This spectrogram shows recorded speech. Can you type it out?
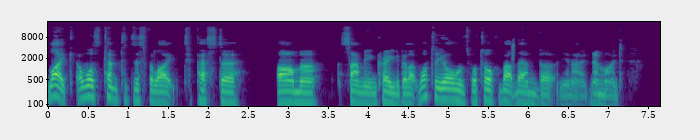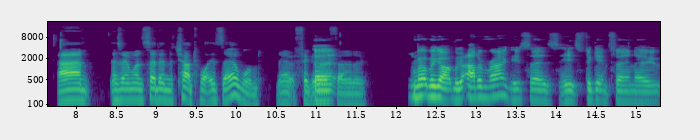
like. I was tempted just for like to pester Armor, Sammy, and Craig to be like, "What are your ones? We'll talk about them." But you know, never mind. Um, has anyone said in the chat what is their one? Their figure Uh, inferno. Well, we got we got Adam Rag who says his figure Inferno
